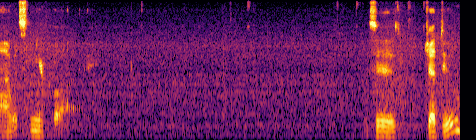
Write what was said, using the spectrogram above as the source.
Uh, what's nearby? This is Jadu.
